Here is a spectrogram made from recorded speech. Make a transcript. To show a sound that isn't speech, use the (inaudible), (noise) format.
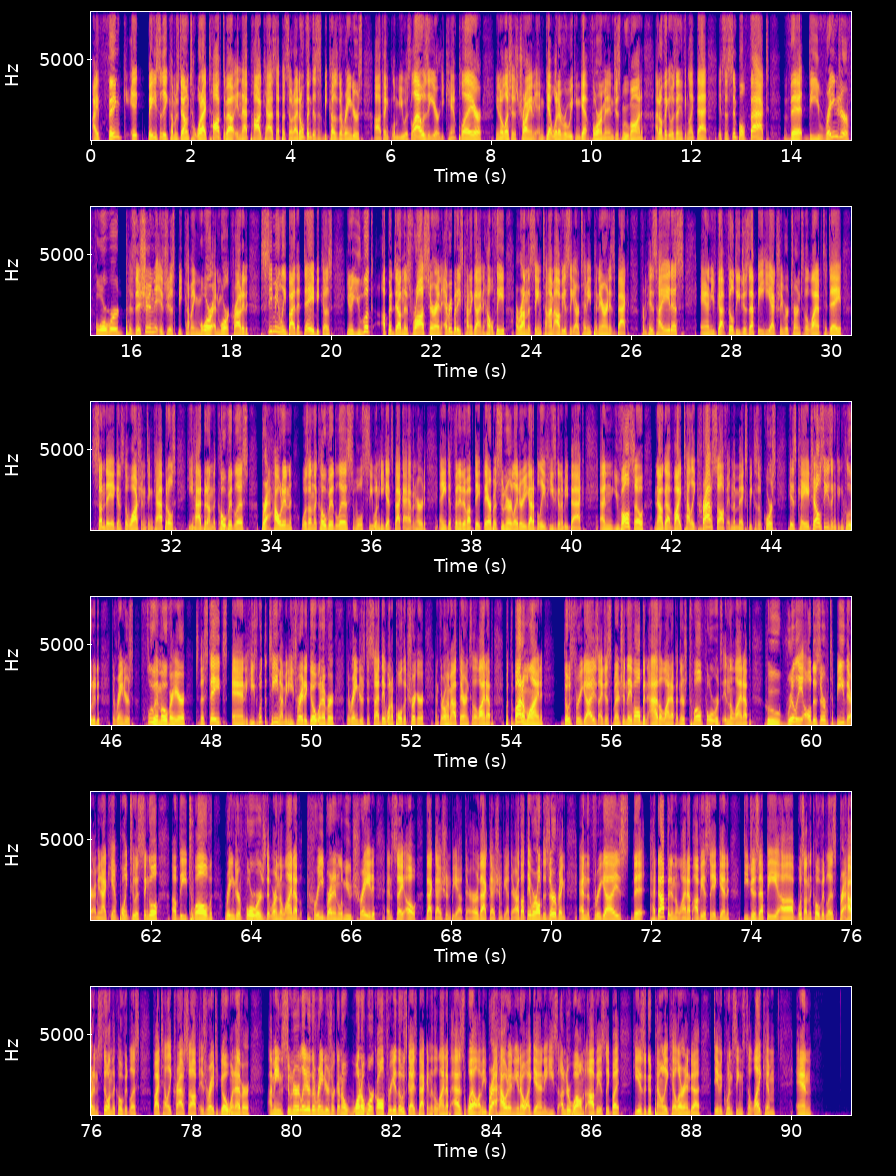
I think it basically comes down to what I talked about in that podcast episode. I don't think this is because the Rangers uh, think Lemieux is lousy or he can't play or, you know, let's just try and, and get whatever we can get for him and, and just move on. I don't think it was anything like that. It's a simple fact that the Ranger forward position is just becoming more and more crowded, seemingly by the day, because, you know, you look up and down this roster and everybody's kind of gotten healthy around the same time. Obviously, Artemi Panarin is back from his hiatus, and you've got Phil DiGiuseppe. He actually returned to the lineup today, Sunday, against the Washington Capitals. He had been on the COVID list. Brett Howden was on the COVID list. We'll see when he gets back. I haven't heard any definitive update there, but sooner or later, you got to believe he's going to be back. And you've also now got Vitali Kravtsov in the mix because, of course, his KHL season concluded. The Rangers flew him over here to the States, and he's with the team. I mean, he's ready to go whenever the Rangers decide they want to pull the trigger and throw him out there into the lineup. But the bottom line those three guys I just mentioned, they've all been out of the lineup, and there's 12 forwards in the lineup who really all deserve to be there. I mean, I can't point to a single of the 12 Ranger forwards that were in the lineup pre Brendan Lemieux trade and say, oh, that guy shouldn't be out there, or that guy shouldn't be out there. I thought they were all deserving, and the three guys that had not been in the lineup, obviously, again, DiGiuseppe uh, was on the COVID list, Brett Howden's still on the COVID list, Vitali Kravtsov is ready to go whenever. I mean, sooner or later, the Rangers are going to want to work all three of those guys back into the lineup as well. I mean, Brett Howden, you know, again, he's underwhelmed, obviously, but he is a good penalty killer, and uh, David Quinn seems to like him. And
